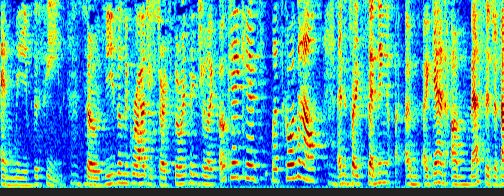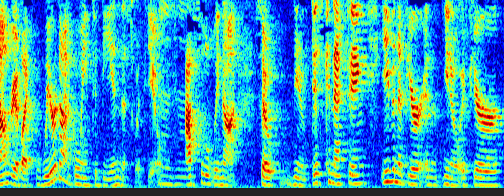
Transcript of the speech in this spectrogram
and leave the scene. Mm-hmm. So he's in the garage he starts throwing things you're like okay kids let's go in the house. Mm-hmm. And it's like sending a, again a message a boundary of like we're not going to be in this with you. Mm-hmm. Absolutely not. So you know disconnecting even if you're in you know if you're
